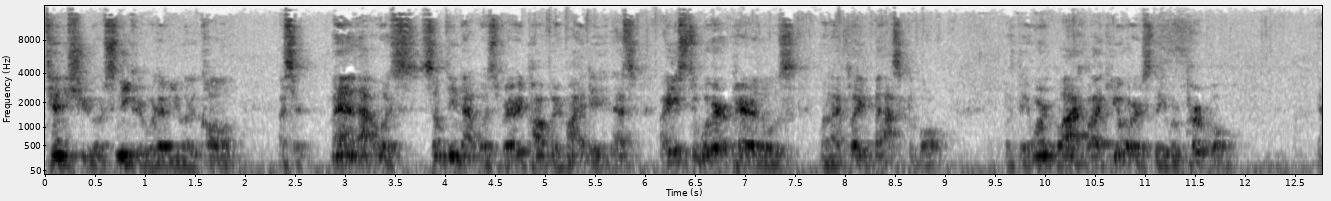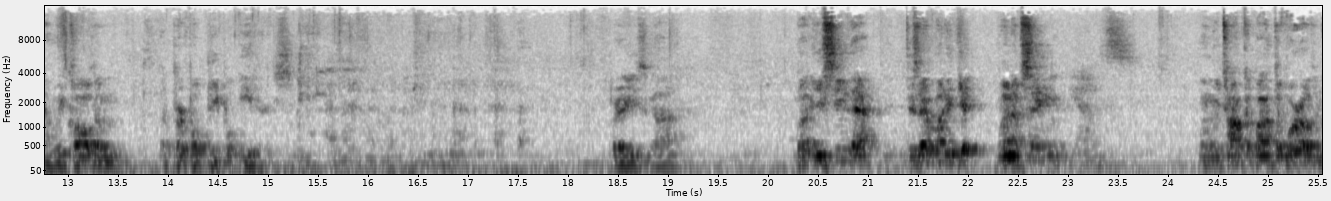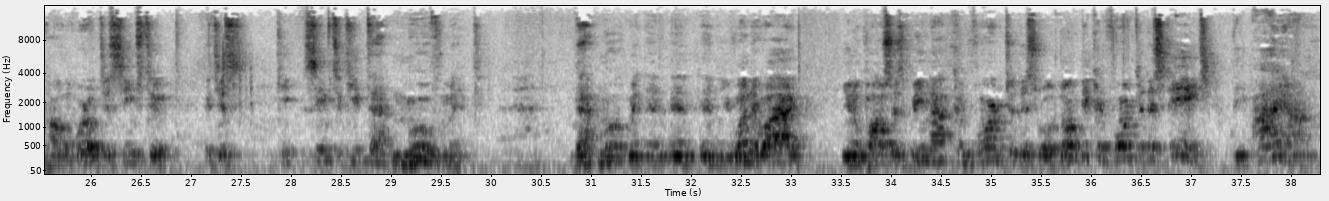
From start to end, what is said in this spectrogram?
tennis shoe or sneaker, whatever you want to call them. I said, man, that was something that was very popular in my day. That's I used to wear a pair of those when I played basketball, but they weren't black like yours. They were purple, and we called them the purple people eaters. Praise God. But you see that, does everybody get what I'm saying? Yes. When we talk about the world and how the world just seems to, it just keep, seems to keep that movement. That movement. And, and, and you wonder why, you know, Paul says, be not conformed to this world. Don't be conformed to this age, the aion.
